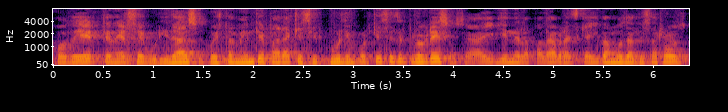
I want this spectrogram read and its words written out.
poder tener seguridad supuestamente para que circulen, porque ese es el progreso, o sea, ahí viene la palabra, es que ahí vamos al desarrollo.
